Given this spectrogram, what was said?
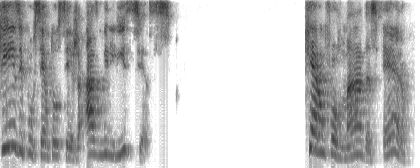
15%, ou seja, as milícias que eram formadas, eram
